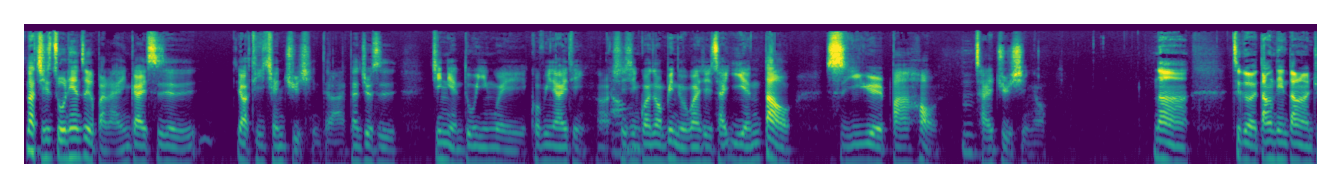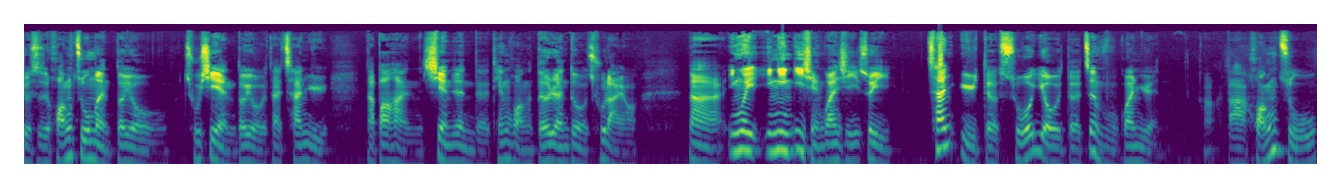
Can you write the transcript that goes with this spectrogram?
那其实昨天这个本来应该是要提前举行的啦，但就是今年度因为 COVID-19 啊新型冠状病毒的关系，才延到十一月八号才举行哦。那这个当天当然就是皇族们都有出现，都有在参与。那包含现任的天皇德仁都有出来哦。那因为因应疫情关系，所以参与的所有的政府官员啊，把皇族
